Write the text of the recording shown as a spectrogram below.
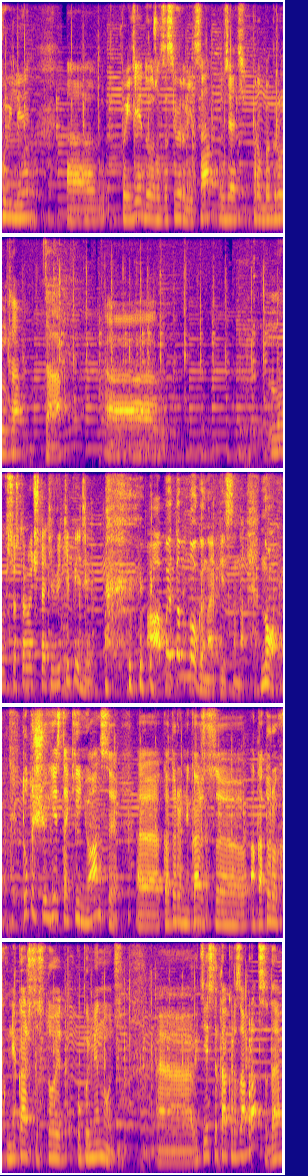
пыли. Э, по идее, должен засверлиться, взять пробы грунта. Так. Э, ну, все остальное читайте в Википедии. А об этом много написано. Но тут еще есть такие нюансы, э, которые, мне кажется, о которых, мне кажется, стоит упомянуть. Э, Ведь если так разобраться, да,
